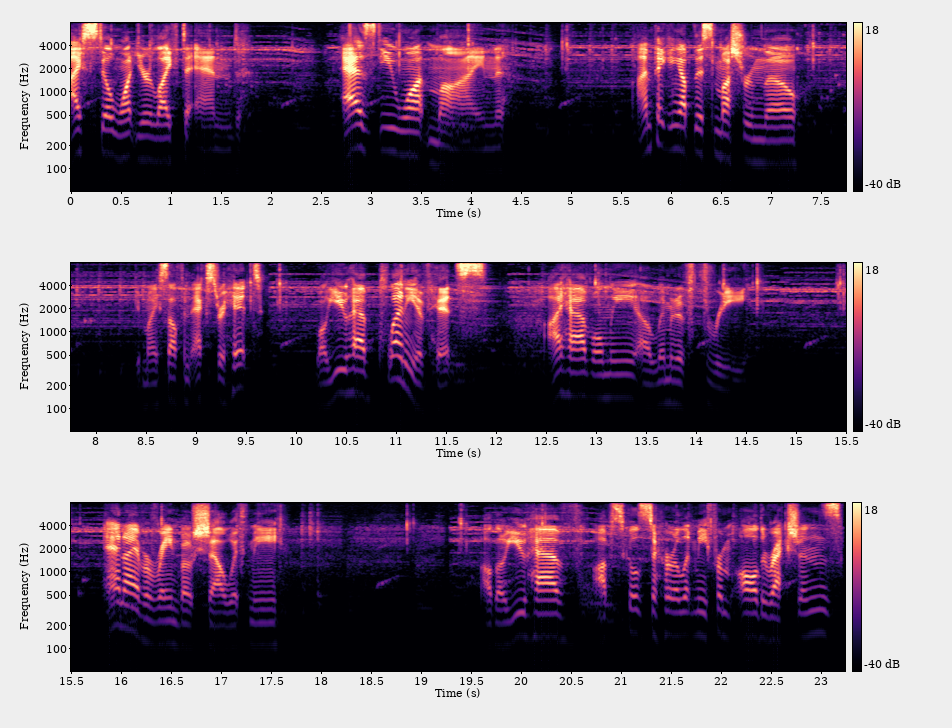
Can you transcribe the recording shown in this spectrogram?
I still want your life to end. As do you want mine. I'm picking up this mushroom, though. Give myself an extra hit. While you have plenty of hits, I have only a limit of three. And I have a rainbow shell with me. Although you have obstacles to hurl at me from all directions,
